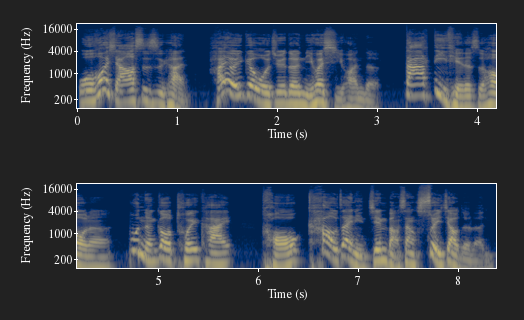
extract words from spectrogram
我会想要试试看。还有一个我觉得你会喜欢的，搭地铁的时候呢，不能够推开头靠在你肩膀上睡觉的人，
